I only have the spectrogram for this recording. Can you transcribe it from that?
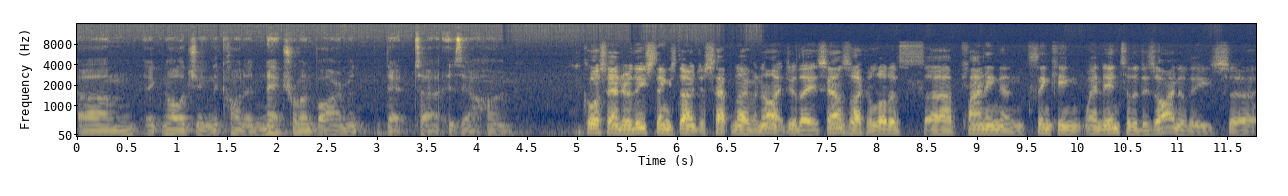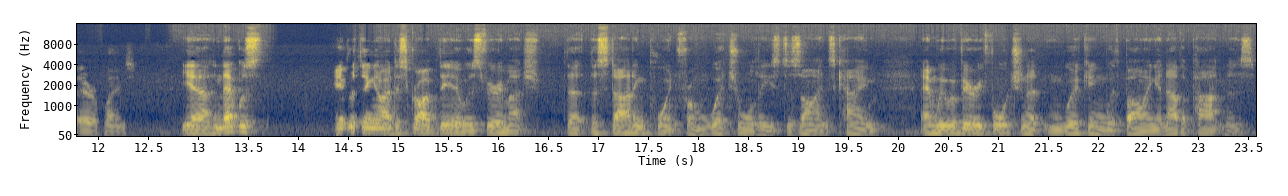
um, acknowledging the kind of natural environment that uh, is our home. Of course, Andrew, these things don't just happen overnight, do they? It sounds like a lot of uh, planning and thinking went into the design of these uh, aeroplanes. Yeah, and that was everything I described there was very much the, the starting point from which all these designs came. And we were very fortunate in working with Boeing and other partners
